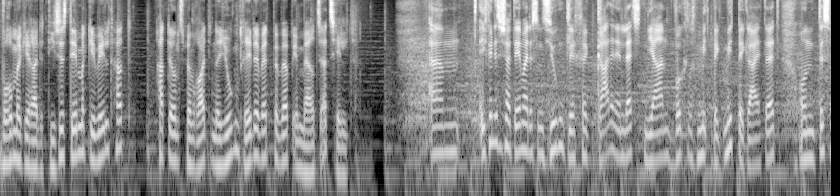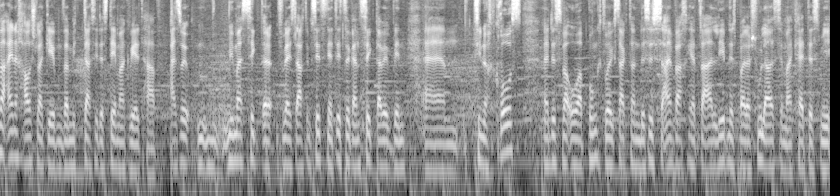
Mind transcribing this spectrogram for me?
Warum er gerade dieses Thema gewählt hat, hat er uns beim Reutiner Jugendredewettbewerb im März erzählt. Ähm, ich finde, es ist ein Thema, das uns Jugendliche gerade in den letzten Jahren wirklich mitbe mitbegleitet und das war eigentlich ausschlaggebend, damit, dass ich das Thema gewählt habe. Also wie man sieht, äh, vielleicht auf dem Sitzen jetzt nicht so ganz sieht, aber ich bin ähm, ziemlich groß. Äh, das war auch ein Punkt, wo ich gesagt habe, das ist einfach, ich ein Erlebnis bei der Schule ausgemacht, das mich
